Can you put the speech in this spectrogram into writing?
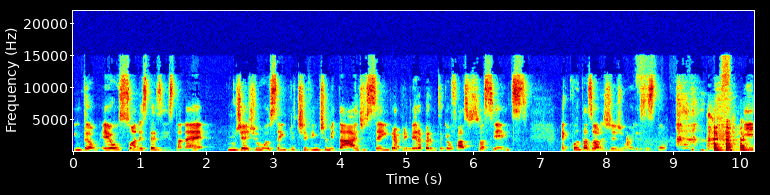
Então, eu sou anestesista, né, um jejum eu sempre tive intimidade, sempre a primeira pergunta que eu faço para os pacientes é quantas horas de jejum eles estão. e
